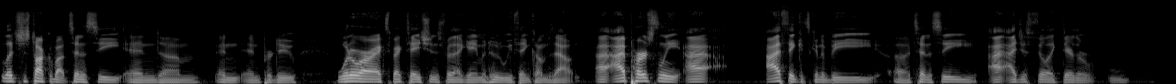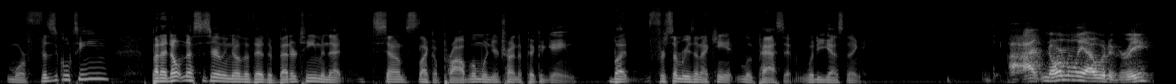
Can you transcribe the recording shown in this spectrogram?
Let's just talk about Tennessee and um, and and Purdue. What are our expectations for that game, and who do we think comes out? I, I personally, I I think it's going to be uh, Tennessee. I, I just feel like they're the more physical team but I don't necessarily know that they're the better team, and that sounds like a problem when you're trying to pick a game. But for some reason, I can't look past it. What do you guys think? I, normally, I would agree.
